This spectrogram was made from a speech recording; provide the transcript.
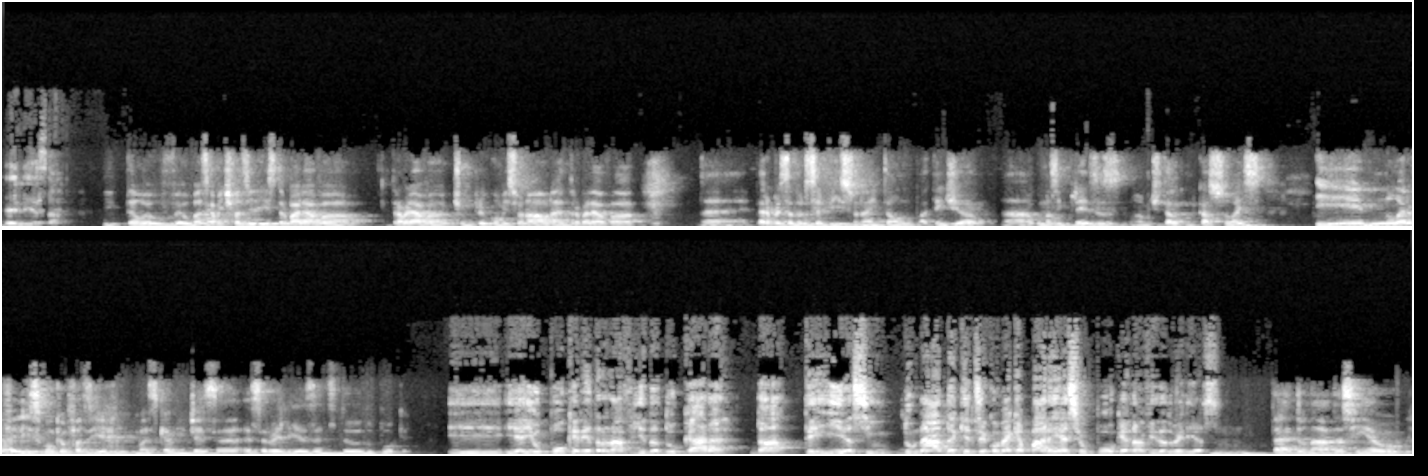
Beleza. então eu, eu basicamente fazia isso, trabalhava, trabalhava, tinha um emprego convencional, né? Trabalhava, é, era prestador de serviço, né? Então atendia algumas empresas no ramo de telecomunicações e não era feliz com o que eu fazia. Basicamente, essa, essa era o Elias antes do, do poker. E, e aí o poker entra na vida do cara da TI, assim, do nada, quer dizer, como é que aparece o poker na vida do Elias? Uhum. É, do nada, assim, eu,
